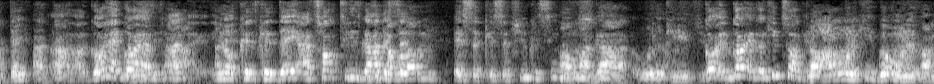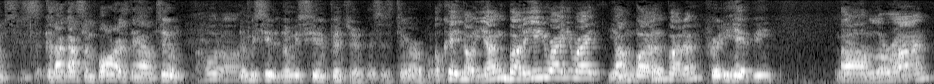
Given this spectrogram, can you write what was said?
I think I, I, Uh, go ahead, go ahead. I, you know, cause, cause they, I talked to these guys. a couple said of 'em? It's a, it's a few casinos. Oh my God! Well, can you Go ahead, go ahead, go keep talking. No, I don't want to keep going if I'm because I got some bars down too. Hold on. Let me see. Let me see the picture. This is terrible. Okay, no, Young Butter. Yeah, you're right. You're right. Young Butter, Young Butter. Pretty Hippie, Um, Um, Laron.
